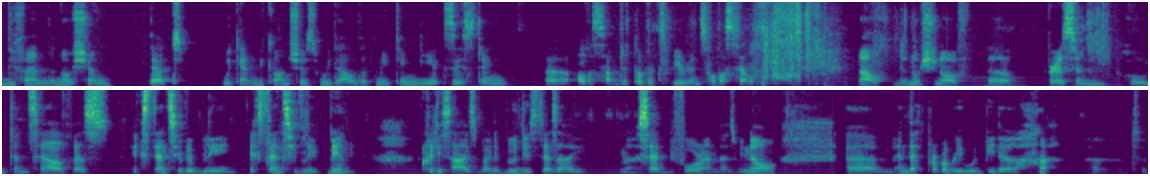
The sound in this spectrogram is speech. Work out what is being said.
defend the notion that we can be conscious without admitting the existing uh, of a subject of experience of a self. Now, the notion of uh, person who themselves has extensively extensively been criticized by the Buddhists, as I uh, said before, and as we know, um, and that probably would be the, the,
